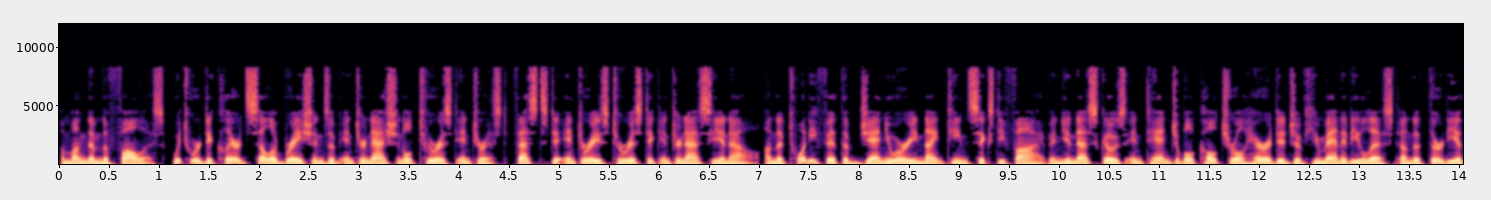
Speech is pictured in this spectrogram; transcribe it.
among them the Fallas, which were declared celebrations of international tourist interest Festes de Interés Turístic Internacional on 25 January 1965 and UNESCO's Intangible Cultural Heritage of Humanity list on 30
